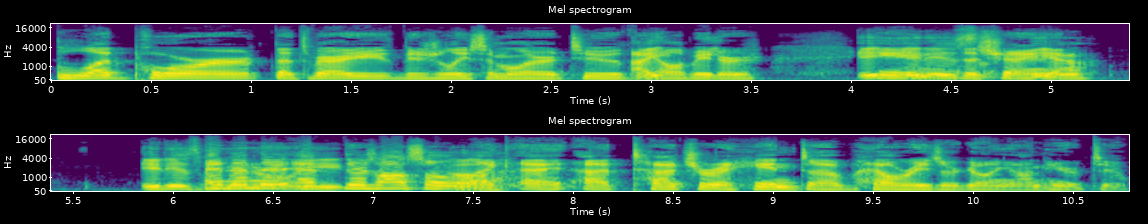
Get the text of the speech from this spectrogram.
blood pour that's very visually similar to the I- elevator it- it in is The Shining. Yeah, it is. And then there, there's also like a, a touch or a hint of Hellraiser going on here too.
